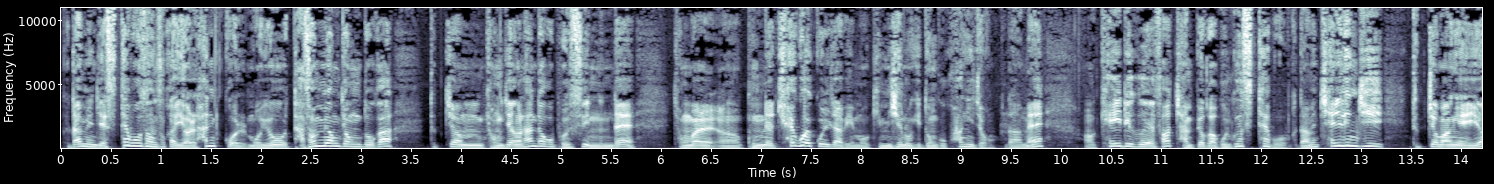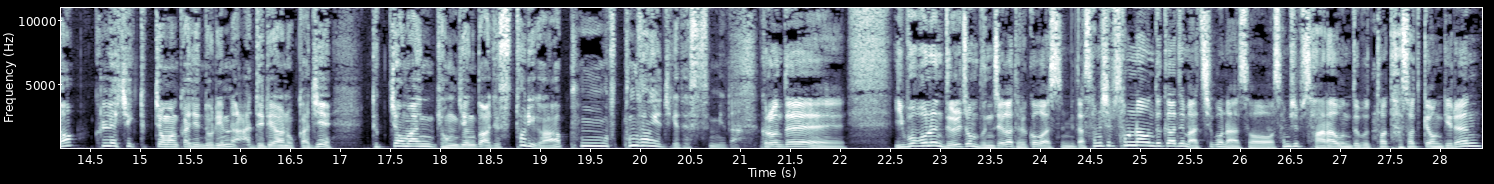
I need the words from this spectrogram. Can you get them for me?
그다음에 이제 스테보 선수가 11골 뭐 요 다섯 명 정도가 득점 경쟁을 한다고 볼 수 있는데 정말 어 국내 최고의 골잡이 뭐 김신욱, 이동국, 황의조 그다음에 어 K리그에서 잔뼈가 굵은 스테보 그다음에 챌린지 득점왕에 이어 클래식 득점왕까지 노리는 아드리아노까지 득점왕 경쟁도 아주 스토리가 풍, 풍성해지게 됐습니다. 그런데 이 부분은 늘 좀 문제가 될 것 같습니다. 33라운드까지 마치고 나서 34라운드부터 5경기는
